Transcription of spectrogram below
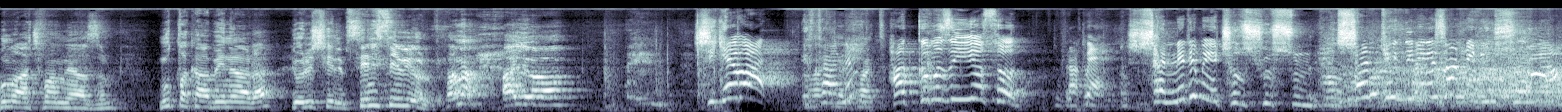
bunu açmam lazım. Mutlaka beni ara, görüşelim. Seni seviyorum. Tamam. Alo. Şike var. Efendim? Hakkımızı yiyorsun. Bırak be. Sen ne demeye çalışıyorsun? Sen kendini ne zannediyorsun ya?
